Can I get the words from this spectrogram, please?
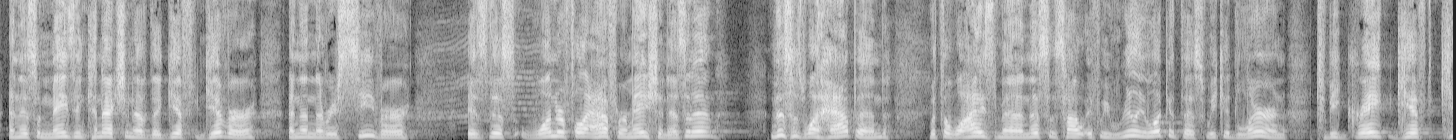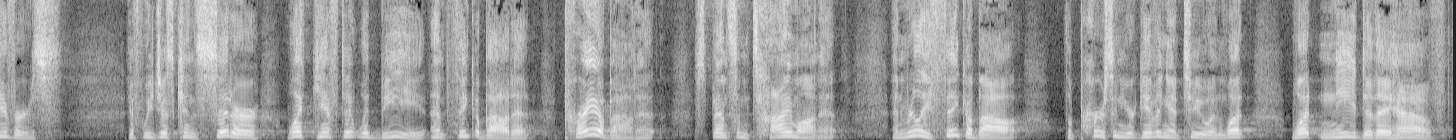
and this amazing connection of the gift giver and then the receiver is this wonderful affirmation, isn't it? This is what happened with the wise men. And this is how, if we really look at this, we could learn to be great gift givers. If we just consider what gift it would be and think about it, pray about it, spend some time on it, and really think about the person you're giving it to and what, what need do they have.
